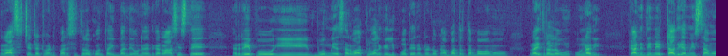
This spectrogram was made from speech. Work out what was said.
రాసిచ్చేటటువంటి పరిస్థితిలో కొంత ఇబ్బందిగా ఉండేది. ఎందుకంటే రాసిస్తే రేపు ఈ భూమి మీద సర్వాకులు వాళ్ళకి వెళ్ళిపోతే అనేటువంటి ఒక అభద్రత భావము రైతులలో ఉ- ఉన్నది. కానీ దీన్ని ఎట్లా అధిగమిస్తాము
